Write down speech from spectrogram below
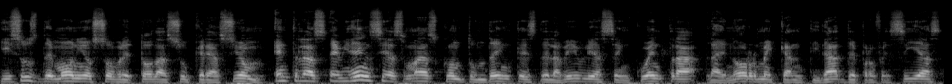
y sus demonios sobre toda su creación. Entre las evidencias más contundentes de la Biblia se encuentra la enorme cantidad de profecías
